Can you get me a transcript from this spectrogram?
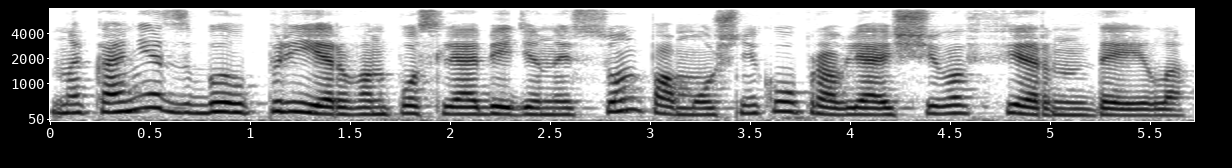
Наконец был прерван послеобеденный сон помощника управляющего Ферндейла,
